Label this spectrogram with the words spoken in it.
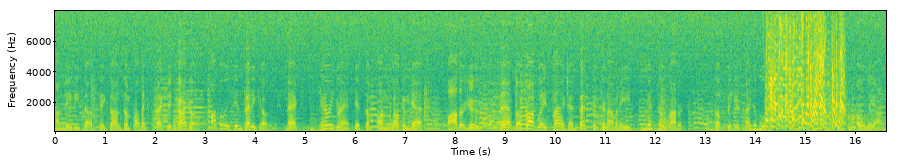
a Navy sub takes on some unexpected cargo, Operation Petticoat. Next, Cary Grant gets some unwelcome guests, Father Goose. Then the Broadway smash and Best Picture nominee, Mr. Roberts. The biggest night of movies. Only on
